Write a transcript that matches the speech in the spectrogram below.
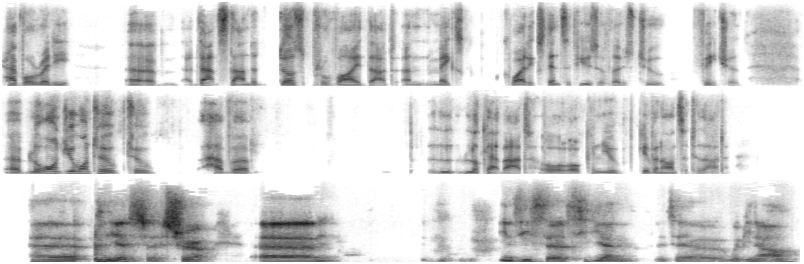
have already uh, that standard does provide that and makes quite extensive use of those two features. Uh, Laurent, do you want to to have a look at that, or, or can you give an answer to that? Uh, yes, uh, sure. Um, in this uh, CDM uh, webinar,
